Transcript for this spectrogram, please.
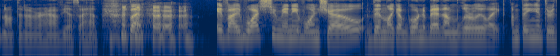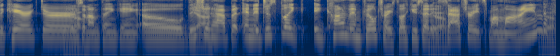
not that I ever have, yes, I have, but if I watch too many of one show, then like I'm going to bed and I'm literally like I'm thinking through the characters Yeah. and I'm thinking, oh, this Yeah. should happen, and it just like it kind of infiltrates, like you said, Yeah. it saturates my mind Yeah.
